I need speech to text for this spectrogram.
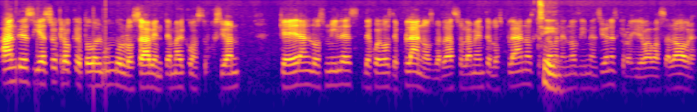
antes, y eso creo que todo el mundo lo sabe en tema de construcción, que eran los miles de juegos de planos, ¿verdad? Solamente los planos que estaban en dos dimensiones que lo llevabas a la obra.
